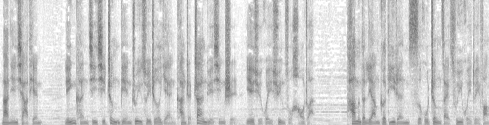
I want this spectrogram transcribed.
那年夏天，林肯及其政变追随者眼看着战略形势也许会迅速好转，他们的两个敌人似乎正在摧毁对方。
